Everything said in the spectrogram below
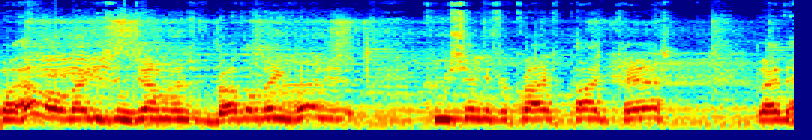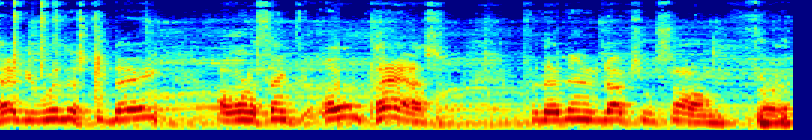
Well, hello, ladies and gentlemen. Is Brother Lee Whitey, Crusading for Christ podcast. Glad to have you with us today. I want to thank the Old Paths for that introduction song. For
